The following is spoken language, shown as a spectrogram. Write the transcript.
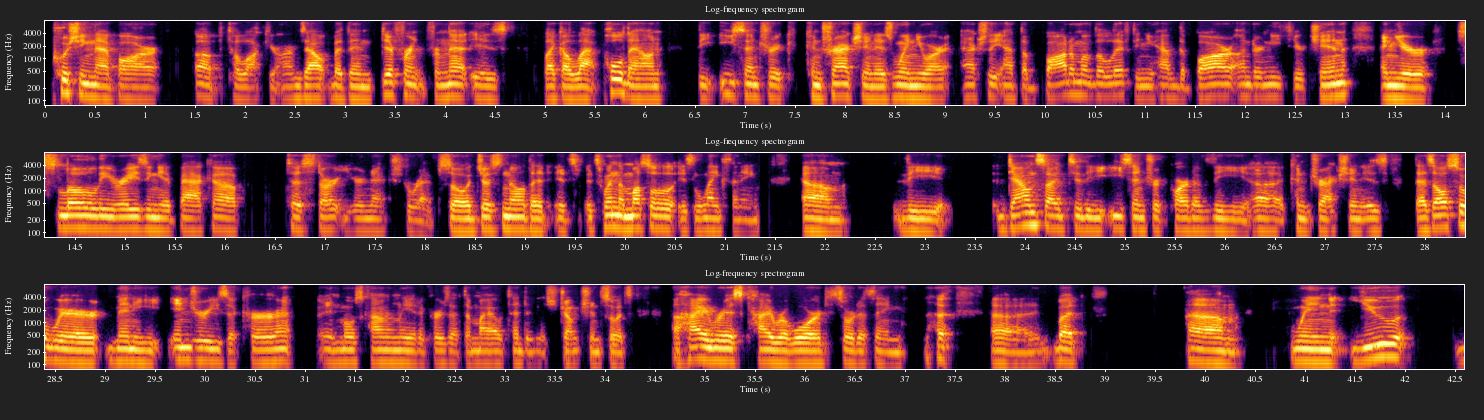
pushing that bar up to lock your arms out. But then different from that is like a lat pull down. The eccentric contraction is when you are actually at the bottom of the lift and you have the bar underneath your chin and you're slowly raising it back up to start your next rep. So just know that it's it's when the muscle is lengthening. Um, the downside to the eccentric part of the uh, contraction is that's also where many injuries occur and most commonly it occurs at the myotendinous junction. So it's a high risk high reward sort of thing. Uh, but um, when you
